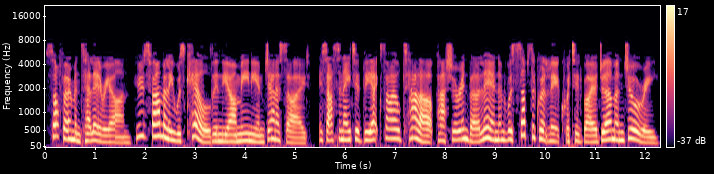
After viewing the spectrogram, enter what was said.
Tehlirian, whose family was killed in the Armenian genocide, assassinated the exiled Talat Pasha in Berlin and was subsequently acquitted by a German jury.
